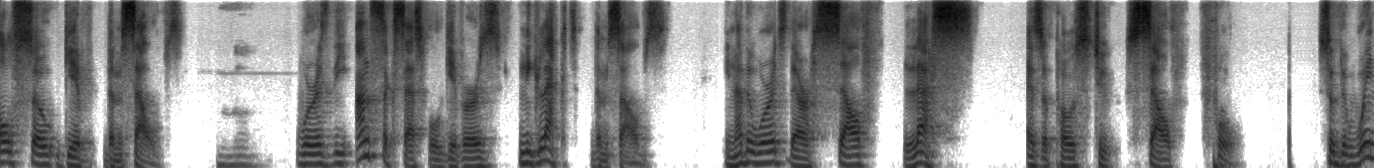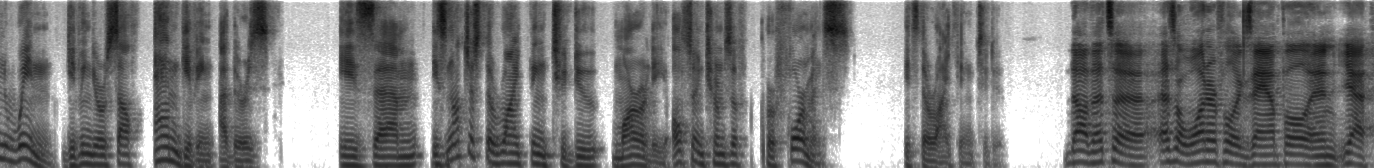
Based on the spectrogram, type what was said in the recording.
also give themselves, whereas the unsuccessful givers neglect themselves. In other words, they're selfless as opposed to self-full. So the win-win, giving yourself and giving others, is um, is not just the right thing to do morally, also in terms of performance, it's the right thing to do. No, that's a that's a wonderful example, and yeah,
